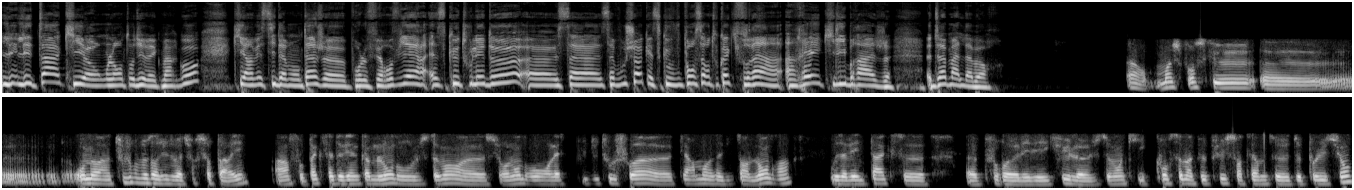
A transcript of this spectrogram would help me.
l'État qui, on l'a entendu avec Margot, qui a investi davantage pour le ferroviaire. Est-ce que tous les deux, euh, ça, ça vous choque? Est-ce que vous pensez en tout cas qu'il faudrait un, un rééquilibrage? Jamal d'abord. Alors, moi, je pense que euh, on aura toujours besoin d'une voiture sur Paris. Hein, faut pas que ça devienne comme Londres, où justement, euh, sur Londres, on laisse plus du tout le choix euh, clairement aux habitants de Londres. hein. Vous avez une taxe pour les véhicules justement qui consomment un peu plus en termes de, de pollution.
